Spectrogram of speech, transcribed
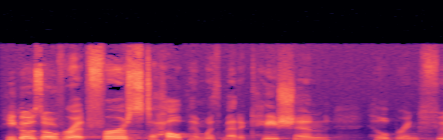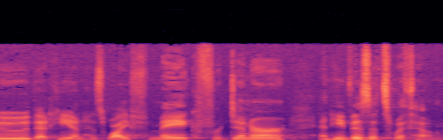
He goes over at first to help him with medication. He'll bring food that he and his wife make for dinner, and he visits with him.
